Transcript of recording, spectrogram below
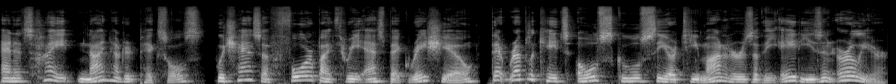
and its height 900 pixels, which has a 4 by 3 aspect ratio that replicates old school CRT monitors of the 80s and earlier.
